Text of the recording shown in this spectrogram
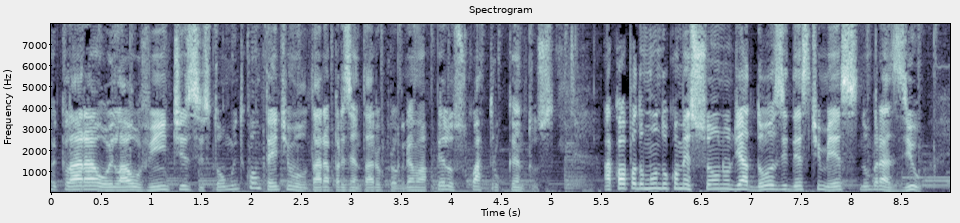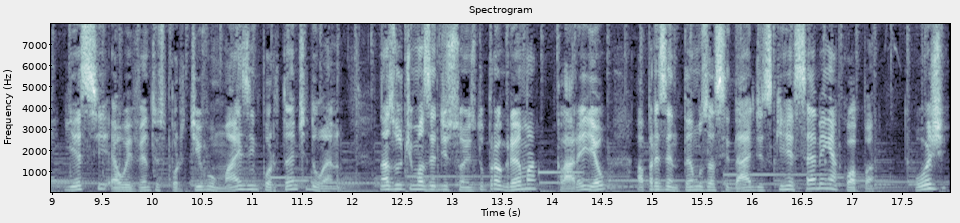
Oi, Clara. Olá, ouvintes. Estou muito contente em voltar a apresentar o programa Pelos Quatro Cantos. A Copa do Mundo começou no dia 12 deste mês, no Brasil, e esse é o evento esportivo mais importante do ano. Nas últimas edições do programa, Clara e eu apresentamos as cidades que recebem a Copa. Hoje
